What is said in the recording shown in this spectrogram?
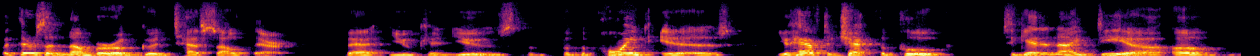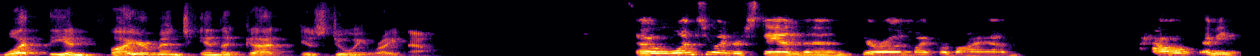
But there's a number of good tests out there that you can use. But the point is you have to check the poop to get an idea of what the environment in the gut is doing right now. So once you understand then your own microbiome, how, I mean,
